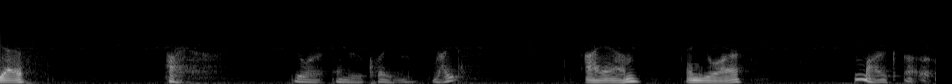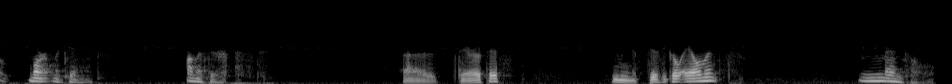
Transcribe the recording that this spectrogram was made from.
yes. Hi. You're Andrew Clayton, right? I am. And you are? Mark. Uh, uh, Mark McCain. I'm a therapist. A therapist? You mean physical ailments? Mental,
